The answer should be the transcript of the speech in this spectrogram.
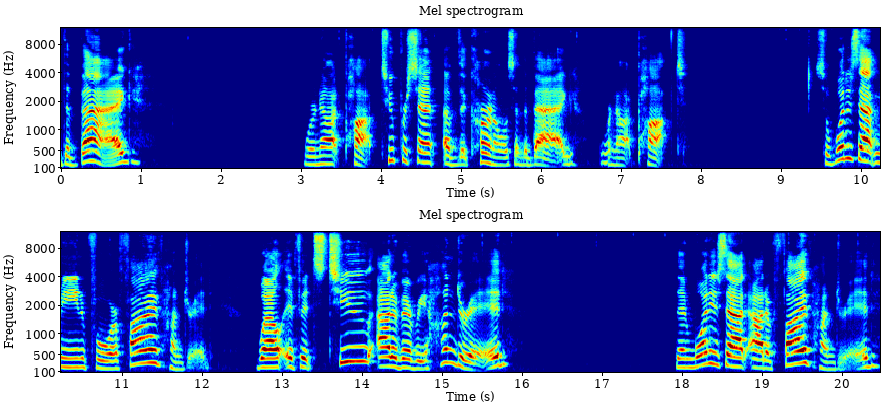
the bag were not popped. 2% of the kernels in the bag were not popped. So what does that mean for 500? Well, if it's 2 out of every 100, then what is that out of 500?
